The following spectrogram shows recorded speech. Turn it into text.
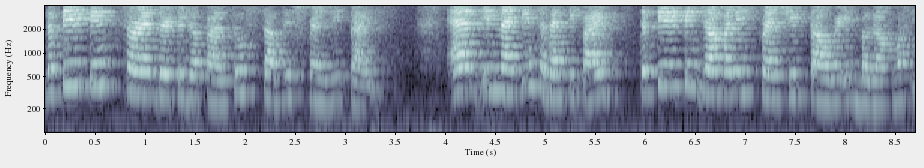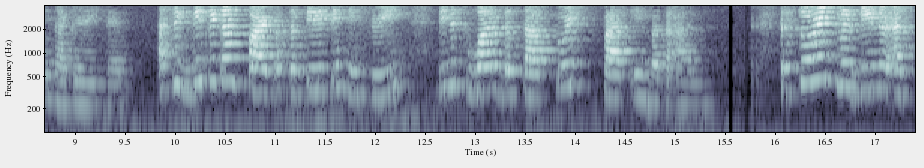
the Philippines surrendered to Japan to establish friendly ties. And in 1975, the Philippine-Japanese Friendship Tower in Bagac was inaugurated. A significant part of the Philippine history, this is one of the top tourist spots in Bataan. The tourists will dinner at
